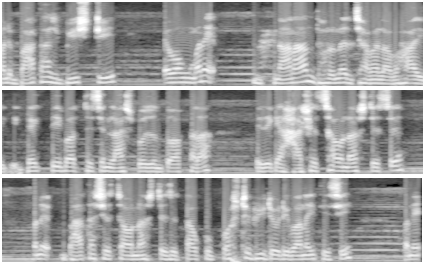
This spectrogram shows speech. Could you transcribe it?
মানে বাতাস, বৃষ্টি এবং মানে নানান ধরনের ঝামেলা। ভাই, দেখতেই পাচ্ছেন লাস্ট পর্যন্ত আপনারা। এদিকে হাঁসের সাউন্ড আসতেছে। মানে বাতাসের সাউন্ড আসতেছে, তাও খুব কষ্টে ভিডিওটি বানাইতেছি। মানে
